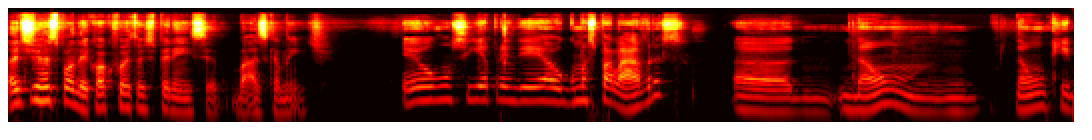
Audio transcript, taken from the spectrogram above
antes de responder, qual foi a tua experiência, basicamente? Eu consegui aprender algumas palavras. Uh, não, não que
